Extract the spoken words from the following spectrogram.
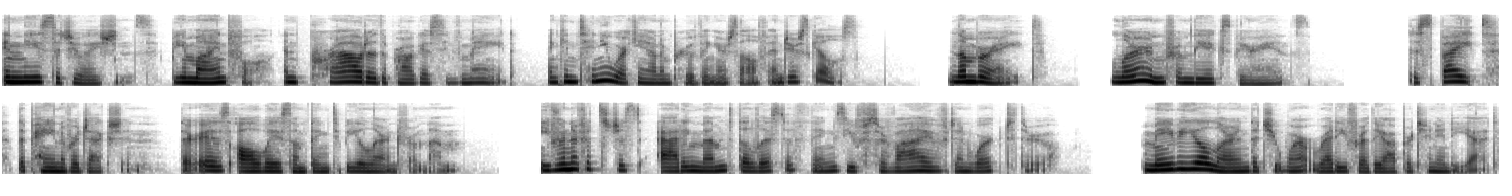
In these situations, be mindful and proud of the progress you've made and continue working on improving yourself and your skills. Number eight, learn from the experience. Despite the pain of rejection, there is always something to be learned from them, even if it's just adding them to the list of things you've survived and worked through. Maybe you'll learn that you weren't ready for the opportunity yet,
